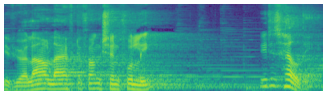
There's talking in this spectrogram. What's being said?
If you allow life to function fully, it is healthy.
